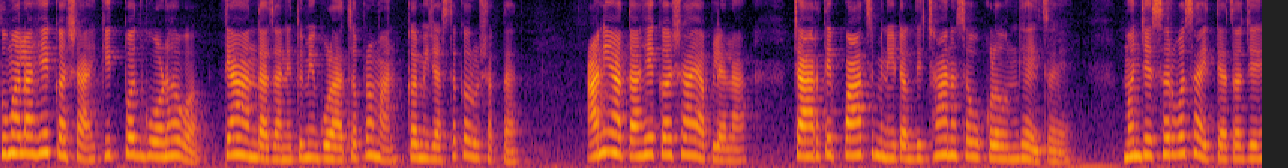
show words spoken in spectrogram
तुम्हाला हे कषाय कितपत गोड हवं त्या अंदाजाने तुम्ही गुळाचं प्रमाण कमी जास्त करू शकतात. आणि आता हे कषाय आपल्याला? चार ते पाच मिनिट अगदी छान असं उकळवून घ्यायचं आहे म्हणजे सर्व साहित्याचा जे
